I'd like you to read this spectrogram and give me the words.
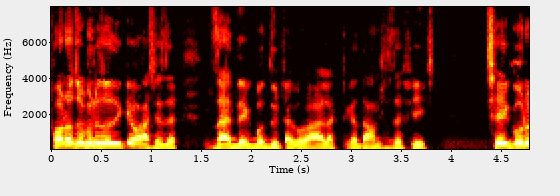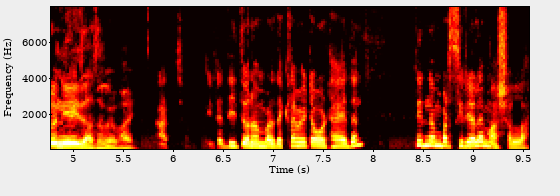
সরজমিনে যদি কেউ আসে যে যাই দেখব দুইটা গরু আড়াই লাখ টাকা দাম আছে ফিক্সড সেই গরু নিয়েই যেতে হবে ভাই। আচ্ছা। এটা দ্বিতীয় নাম্বার দেখলাম এটা উঠাই দেন। তিন নাম্বার সিরিয়ালে মাসাল্লাহ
